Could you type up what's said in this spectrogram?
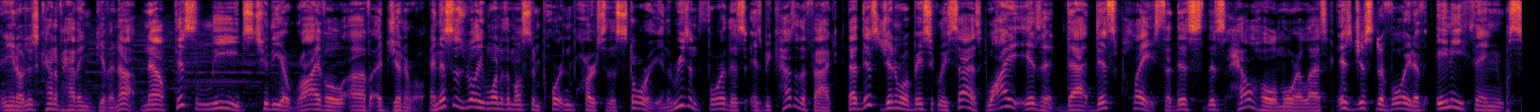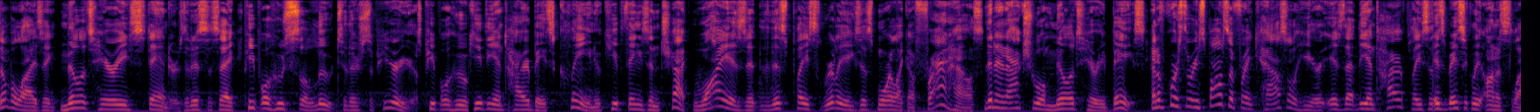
you know, just kind of having given up. Now, this leads to the arrival of a general, and this is really one of the most important parts of the story, and the reason for this is because of the fact that this general basically says, why is it that this place, that this, this hellhole, more or less, is just devoid of anything symbolizing military standards? That is to say, people who salute to their superiors, people who keep the entire base clean, who keep things in check. Why is it that this place really exists more like a frat house than an actual military base? And of course, the response of Frank Castle here is that the entire place is basically on its last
